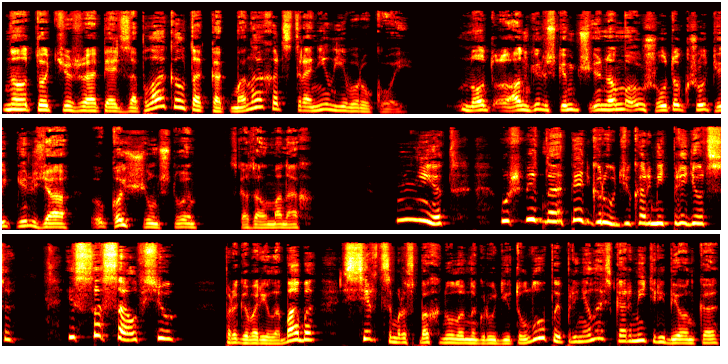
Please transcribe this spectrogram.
но тотчас же опять заплакал, так как монах отстранил его рукой. — Над ангельским чином шуток шутить нельзя, кощунство, — сказал монах. — Нет, уж, видно, опять грудью кормить придется. Иссосал всю, — проговорила баба, с сердцем распахнула на груди тулуп и принялась кормить ребенка.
